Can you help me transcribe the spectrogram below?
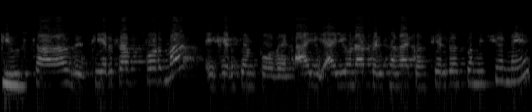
que usadas de cierta forma ejercen poder. Hay, hay una persona con ciertas condiciones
